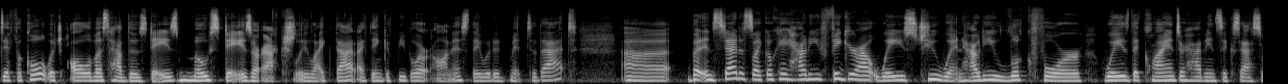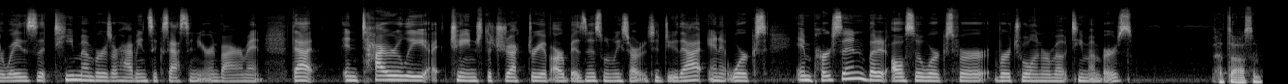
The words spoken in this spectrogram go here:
difficult, which all of us have those days. Most days are actually like that. I think if people are honest, they would admit to that. Uh, but instead, it's like, okay, how do you figure out ways to win? How do you look for ways that clients are having success or ways that team members are having success in your environment? That entirely changed the trajectory of our business when we started to do that. And it works in person, but it also works for virtual and remote team members. That's awesome.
